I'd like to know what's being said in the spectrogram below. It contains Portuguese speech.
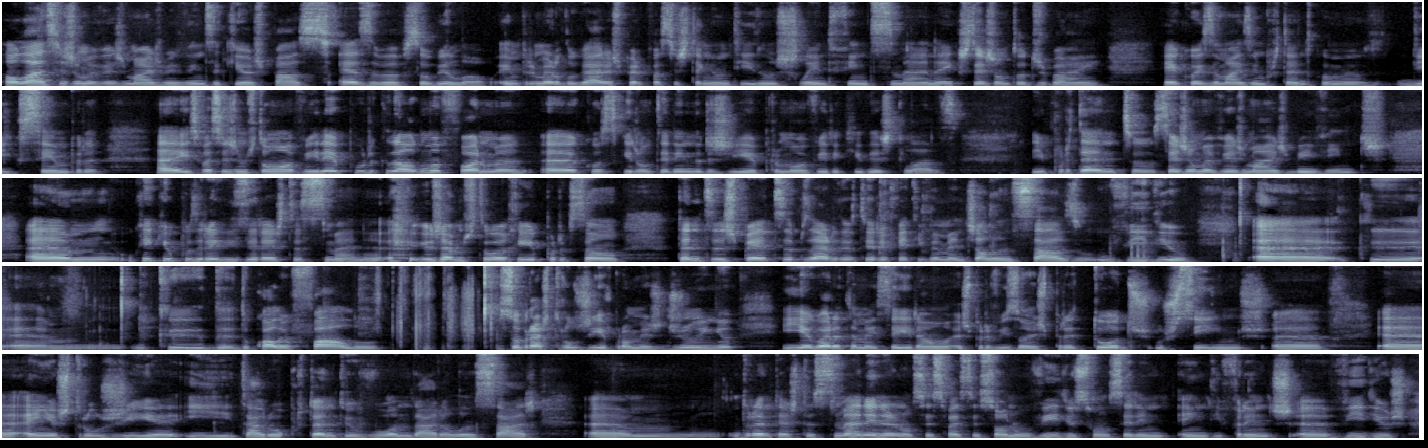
Olá, sejam uma vez mais bem-vindos aqui ao espaço As Above So Below. Em primeiro lugar, eu espero que vocês tenham tido um excelente fim de semana e que estejam todos bem. É a coisa mais importante, como eu digo sempre. Uh, e se vocês me estão a ouvir é porque de alguma forma uh, conseguiram ter energia para me ouvir aqui deste lado. E portanto, sejam uma vez mais bem-vindos. Um, o que é que eu poderei dizer esta semana? Eu já me estou a rir porque são tantos aspectos, apesar de eu ter efetivamente já lançado o vídeo uh, que, um, que de, do qual eu falo sobre a astrologia para o mês de junho e agora também sairão as previsões para todos os signos uh, uh, em astrologia e tarot, portanto eu vou andar a lançar um, durante esta semana. Ainda não sei se vai ser só num vídeo, se vão ser em, em diferentes uh, vídeos,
